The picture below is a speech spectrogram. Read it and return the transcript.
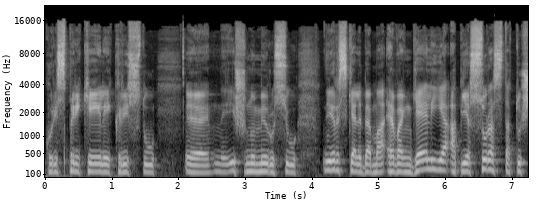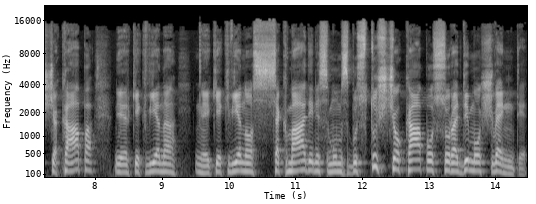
kuris prikėlė Kristų iš numirusių ir skelbiama Evangelija apie surastą tuščią kapą ir kiekvieną kiekvienos sekmadienis mums bus tuščio kapo suradimo šventė.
